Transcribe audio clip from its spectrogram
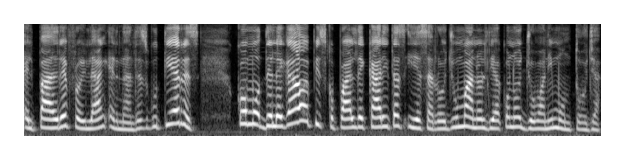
el padre Froilán Hernández Gutiérrez. Como delegado episcopal de Cáritas y Desarrollo Humano, el diácono Giovanni Montoya.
